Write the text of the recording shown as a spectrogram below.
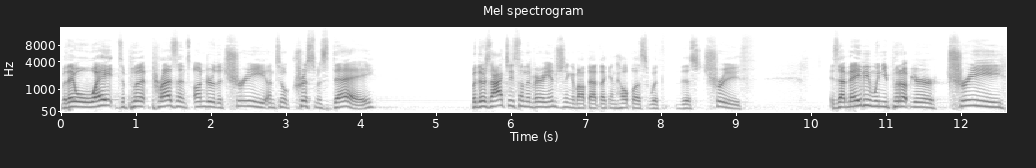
But they will wait to put presents under the tree until Christmas Day. But there's actually something very interesting about that that can help us with this truth. Is that maybe when you put up your tree,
